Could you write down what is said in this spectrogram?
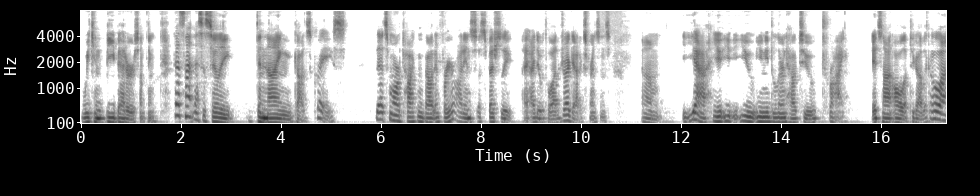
we can be better or something. That's not necessarily denying God's grace that's more talking about, and for your audience especially, I, I deal with a lot of drug addicts, for instance. Um, yeah, you, you you you need to learn how to try. It's not all up to God. Like, oh, I,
